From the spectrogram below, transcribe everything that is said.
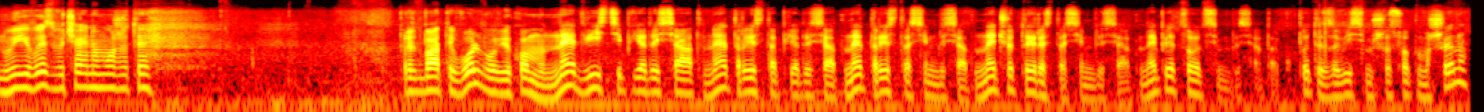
Ну і ви, звичайно, можете придбати Volvo, в якому не 250, не 350, не 370, не 470, не 570, а купити за 8600 машину.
